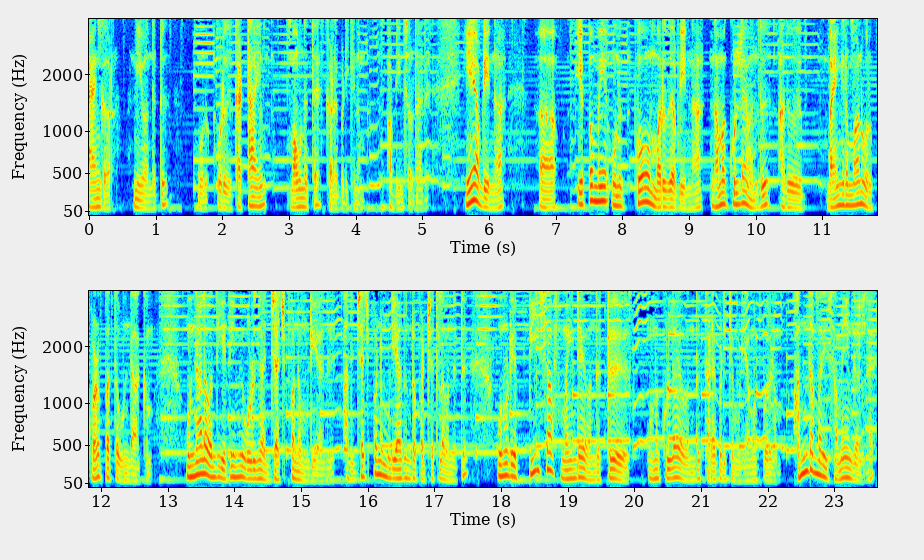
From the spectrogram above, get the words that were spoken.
ஆங்கர் நீ வந்துட்டு ஒரு ஒரு கட்டாயம் மௌனத்தை கடைபிடிக்கணும் அப்படின்னு சொல்கிறாரு ஏன் அப்படின்னா எப்பவுமே உனக்கு கோபம் வருது அப்படின்னா நமக்குள்ளே வந்து அது பயங்கரமான ஒரு குழப்பத்தை உண்டாக்கும். உன்னால் வந்து எதையுமே ஒழுங்காக ஜட்ஜ் பண்ண முடியாது. அது ஜட்ஜ் பண்ண முடியாதுன்ற பட்சத்தில் வந்துட்டு உன்னுடைய பீஸ் ஆஃப் மைண்டே வந்துட்டு உனக்குள்ளே வந்து கடைபிடிக்க முடியாமல் போயிடும். அந்த மாதிரி சமயங்களில்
